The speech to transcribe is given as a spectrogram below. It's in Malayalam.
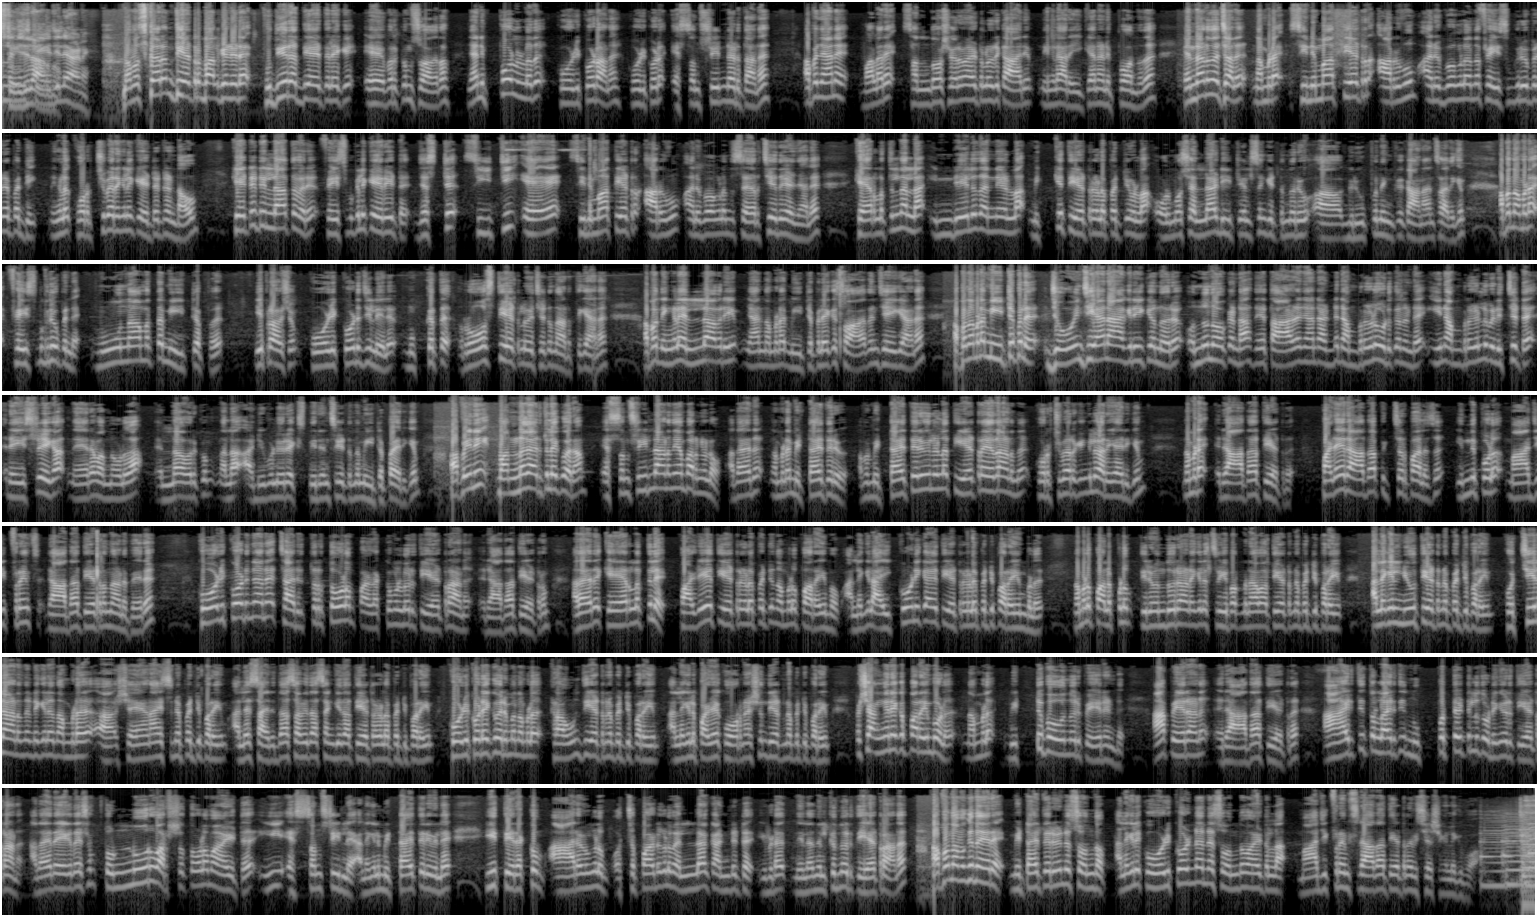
സ്റ്റേജിലാണ്. നമസ്കാരം തിയേറ്റർ ബാൽക്കണിയുടെ പുതിയൊരു അധ്യായത്തിലേക്ക് ഏവർക്കും സ്വാഗതം. ഞാൻ ഇപ്പോൾ ഉള്ളത് കോഴിക്കോടാണ്. കോഴിക്കോട് എസ് എം സ്ട്രീറ്റിന്റെ അടുത്താണ്. അപ്പൊ ഞാൻ വളരെ സന്തോഷകരമായിട്ടുള്ള ഒരു കാര്യം നിങ്ങളെ അറിയിക്കാനാണ് ഇപ്പോൾ വന്നത്. എന്താണെന്ന് വെച്ചാൽ നമ്മുടെ സിനിമാ തിയേറ്റർ അറിവും അനുഭവങ്ങളും എന്ന ഫേസ്ബുക്ക് ഗ്രൂപ്പിനെ പറ്റി നിങ്ങൾ കുറച്ച് പേരെങ്കിലും കേട്ടിട്ടുണ്ടാവും. കേട്ടിട്ടില്ലാത്തവർ ഫേസ്ബുക്കിൽ കയറിയിട്ട് just C T A A cinema theatre അറിവും അനുഭവങ്ങളും സെർച്ച് ചെയ്ത് കഴിഞ്ഞാൽ കേരളത്തിൽ നിന്നല്ല ഇന്ത്യയിൽ തന്നെയുള്ള മിക്ക തിയേറ്ററുകളെ പറ്റിയുള്ള ഓൾമോസ്റ്റ് എല്ലാ ഡീറ്റെയിൽസും കിട്ടുന്നൊരു ഗ്രൂപ്പ് നിങ്ങൾക്ക് കാണാൻ സാധിക്കും. അപ്പോൾ നമ്മുടെ ഫേസ്ബുക്ക് ഗ്രൂപ്പിന്റെ മൂന്നാമത്തെ മീറ്റപ്പ് ഈ പ്രാവശ്യം കോഴിക്കോട് ജില്ലയിൽ മുക്കത്ത് റോസ് തിയേറ്ററിൽ വെച്ചിട്ട് നടത്തുകയാണ്. അപ്പോൾ നിങ്ങളെല്ലാവരെയും ഞാൻ നമ്മുടെ മീറ്റപ്പിലേക്ക് സ്വാഗതം ചെയ്യുകയാണ്. അപ്പോൾ നമ്മുടെ മീറ്റപ്പിൽ ജോയിൻ ചെയ്യാൻ ആഗ്രഹിക്കുന്നവർ ഒന്ന് നോക്കണ്ട. താഴെ ഞാൻ രണ്ട് നമ്പറുകൾ കൊടുക്കുന്നുണ്ട്. ഈ നമ്പറുകളിൽ വിളിച്ചിട്ട് രജിസ്റ്റർ ചെയ്യുക നേരെ വന്നോളുക. എല്ലാവർക്കും നല്ല അടിപൊളി ഒരു എക്സ്പീരിയൻസ് കിട്ടുന്ന മീറ്റപ്പ് ആയിരിക്കും. അപ്പോൾ ഇനി വന്ന കാര്യത്തിലേക്ക് വരാം. എസ് എം സ്ട്രീറ്റിലാണെന്ന് ഞാൻ പറഞ്ഞല്ലോ. അതായത് നമ്മുടെ മിഠായി തെരുവ്. അപ്പോൾ മിഠായി തെരുവിലുള്ള തിയേറ്റർ ഏതാണെന്ന് കുറച്ച് പേർക്കെങ്കിലും അറിയായിരിക്കും. നമ്മുടെ രാധാ തിയേറ്റർ പഴയ രാധ പിക്ചർ പാലസ് ഇന്നിപ്പോൾ മാജിക് ഫ്രെയിംസ് രാധ തിയേറ്റർ എന്നാണ് പേര്. കോഴിക്കോടിന് തന്നെ ചരിത്രത്തോളം പഴക്കമുള്ള ഒരു തിയേറ്ററാണ് രാധാ തിയേറ്ററും അതായത് കേരളത്തിലെ പഴയ തിയേറ്ററുകളെ പറ്റി നമ്മൾ പറയുമ്പോൾ അല്ലെങ്കിൽ ഐക്കോണിക് ആയ തിയേറ്ററുകളെ പറ്റി പറയുമ്പോൾ നമ്മൾ പലപ്പോഴും തിരുവനന്തപുരം ആണെങ്കിൽ ശ്രീ പത്മനാഭ തിയേറ്ററിനെ പറ്റി പറയും അല്ലെങ്കിൽ ന്യൂ തിയേറ്ററിനെ പറ്റി പറയും. കൊച്ചിയിലാണെന്നുണ്ടെങ്കിൽ നമ്മുടെ ഷേണായ്സിനെ പറ്റി പറയും അല്ലെങ്കിൽ സരിത സവിത സംഗീത തിയേറ്ററുകളെ പറ്റി പറയും. കോഴിക്കോടേക്ക് വരുമ്പോൾ നമ്മൾ ക്രൗൺ തിയേറ്ററിനെ പറ്റി പറയും അല്ലെങ്കിൽ പഴയ കോർണേഷൻ തിയേറ്ററിനെ പറ്റി പറയും. പക്ഷെ അങ്ങനെയൊക്കെ പറയുമ്പോൾ നമ്മൾ വിട്ടുപോകുന്ന ഒരു പേരുണ്ട്. ആ പേരാണ് രാധാ തിയേറ്റർ. ആയിരത്തി തൊള്ളായിരത്തി മുപ്പത്തെട്ടിൽ തുടങ്ങിയ ഒരു തിയേറ്ററാണ്. അതായത് ഏകദേശം തൊണ്ണൂറ് വർഷത്തോളമായിട്ട് ഈ എസ് എം സ്ട്രീറ്റിലെ അല്ലെങ്കിൽ മിഠായി തെരുവിലെ ഈ തിരക്കും ആരവങ്ങളും ഒച്ചപ്പാടുകളും എല്ലാം കണ്ടിട്ട് ഇവിടെ നിലനിൽക്കുന്ന ഒരു തിയേറ്ററാണ്. അപ്പോൾ നമുക്ക് നേരെ മിഠായി തെരുവിന്റെ സ്വന്തം അല്ലെങ്കിൽ കോഴിക്കോടിന്റെ തന്നെ സ്വന്തമായിട്ടുള്ള മാജിക് ഫ്രെയിംസ് രാധാ തിയേറ്ററിന്റെ വിശേഷങ്ങളിലേക്ക് പോവാം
